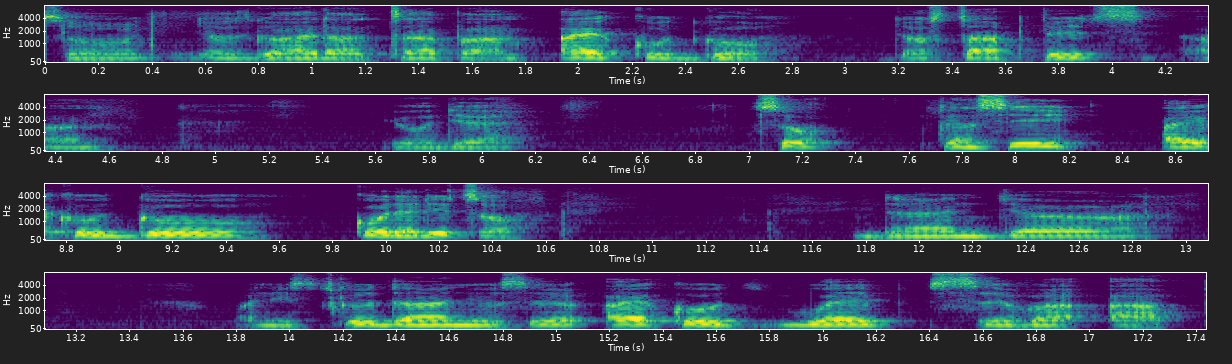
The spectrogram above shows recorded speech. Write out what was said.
So just go ahead and tap um, iCodeGo. Just tap it and you're there. So you can see iCodeGo code editor. Then the, when you scroll down, you see iCode Web Server app.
